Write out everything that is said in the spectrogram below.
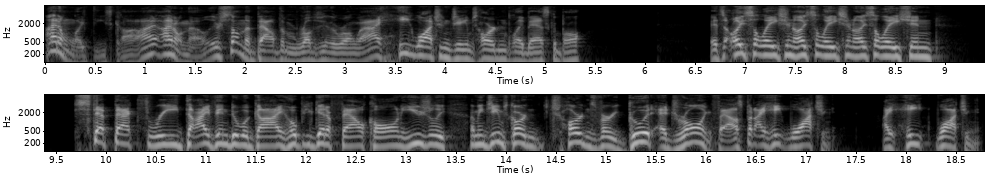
I don't like these guys. I, I don't know. There's something about them rubs me the wrong way. I hate watching James Harden play basketball. It's isolation, isolation, isolation step back three, dive into a guy, hope you get a foul call. And he usually, I mean, James Harden, Harden's very good at drawing fouls, but I hate watching it. I hate watching it.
